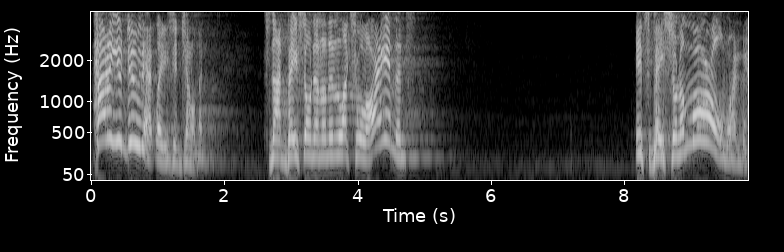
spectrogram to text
How do you do that, ladies and gentlemen? It's not based on an intellectual argument. It's based on a moral one.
